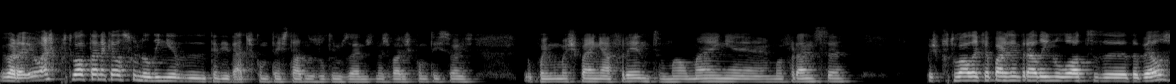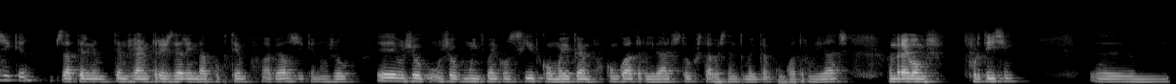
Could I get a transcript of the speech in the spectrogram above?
Agora, eu acho que Portugal está naquela segunda linha de candidatos, como tem estado nos últimos anos, nas várias competições. Eu ponho uma Espanha à frente, uma Alemanha, uma França. Depois Portugal é capaz de entrar ali no lote da, da Bélgica, apesar de ter, termos ganho 3-0 ainda há pouco tempo à Bélgica, num jogo. É um jogo, um jogo muito bem conseguido, com o meio campo com 4 unidades. Estou a gostar bastante do meio campo com 4 unidades. O André Gomes, fortíssimo. hum,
